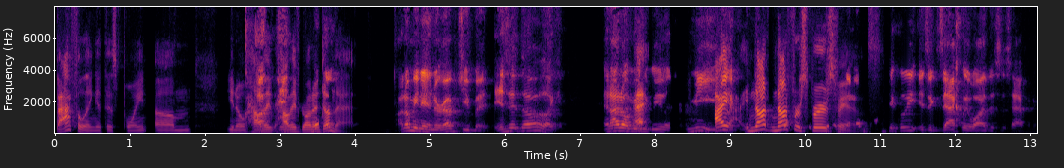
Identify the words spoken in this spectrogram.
baffling at this point. Um, you know how they how they've gone and done that. I don't mean to interrupt you, but is it though? Like, and I don't mean I- to be like me. I like, not not for Spurs fans. Particularly is exactly why this is happening.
